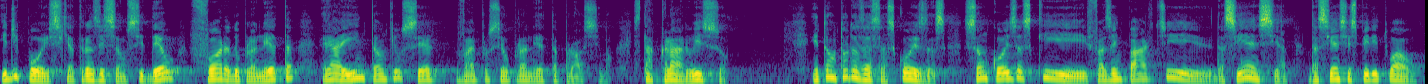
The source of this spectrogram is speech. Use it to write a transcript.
E depois que a transição se deu fora do planeta, é aí então que o ser vai para o seu planeta próximo. Está claro isso? Então, todas essas coisas são coisas que fazem parte da ciência, da ciência espiritual,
